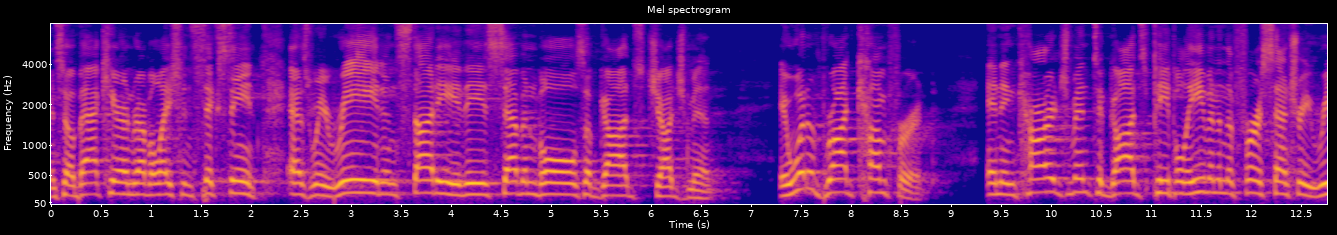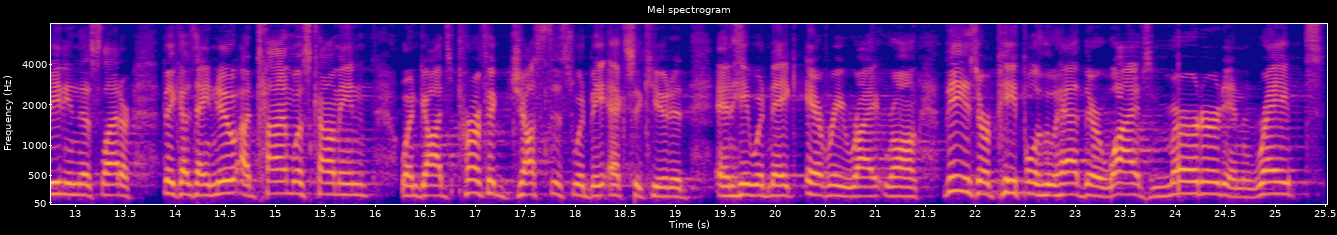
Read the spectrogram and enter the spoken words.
And so back here in Revelation 16, as we read and study these seven bowls of God's judgment, it would have brought comfort an encouragement to God's people, even in the first century, reading this letter, because they knew a time was coming when God's perfect justice would be executed and he would make every right wrong. These are people who had their wives murdered and raped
